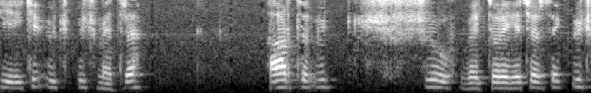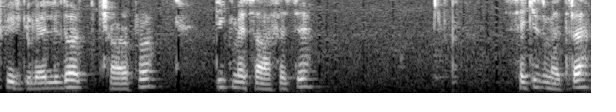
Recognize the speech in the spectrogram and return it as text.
1 2 3 3 metre artı 3 şu vektöre geçersek 3,54 çarpı dik mesafesi 8 metre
